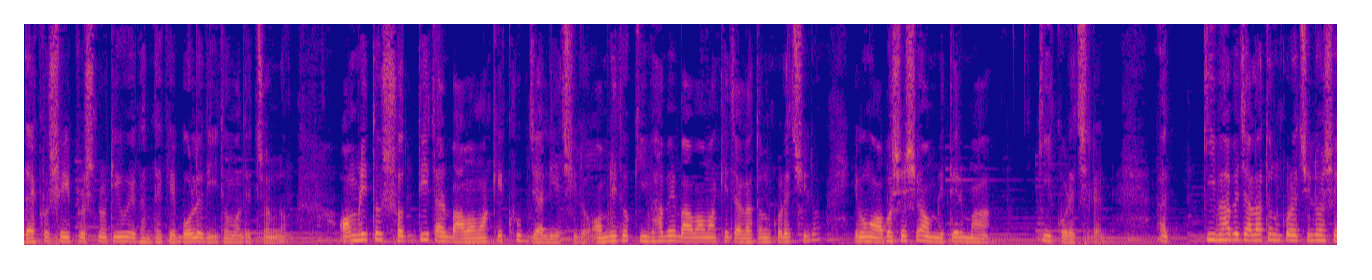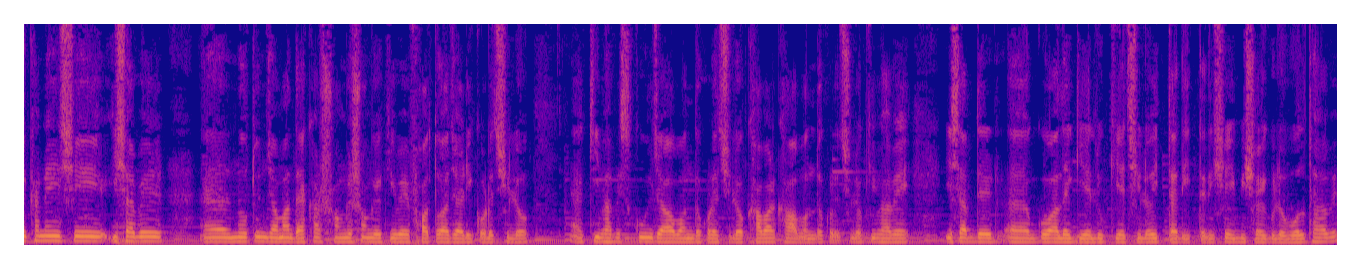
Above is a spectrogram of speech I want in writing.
দেখো সেই প্রশ্নটিও এখান থেকে বলে দিই তোমাদের জন্য। অমৃত সত্যি তার বাবা মাকে খুব জ্বালিয়েছিল। অমৃত কীভাবে বাবা মাকে জ্বালাতন করেছিল এবং অবশেষে অমৃতের মা কি করেছিলেন? কীভাবে জ্বালাতন করেছিল সেখানে সে হিসাবের নতুন জামা দেখার সঙ্গে সঙ্গে কীভাবে ফতোয়া জারি করেছিল কীভাবে স্কুল যাওয়া বন্ধ করেছিল, খাবার খাওয়া বন্ধ করেছিল, কীভাবে ইসাবদের গোয়ালে গিয়ে লুকিয়েছিল ইত্যাদি ইত্যাদি, সেই বিষয়গুলো বলতে হবে।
